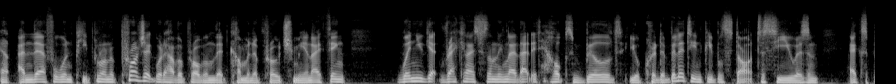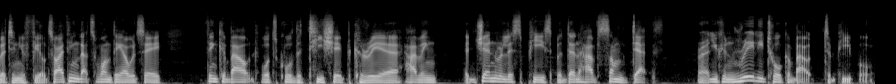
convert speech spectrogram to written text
Yep. And therefore, when people on a project would have a problem, they'd come and approach me. And I think when you get recognized for something like that, it helps build your credibility and people start to see you as an expert in your field. So I think that's one thing I would say. Think about what's called the T shaped career, having a generalist piece, but then have some depth Right. you can really talk about to people.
